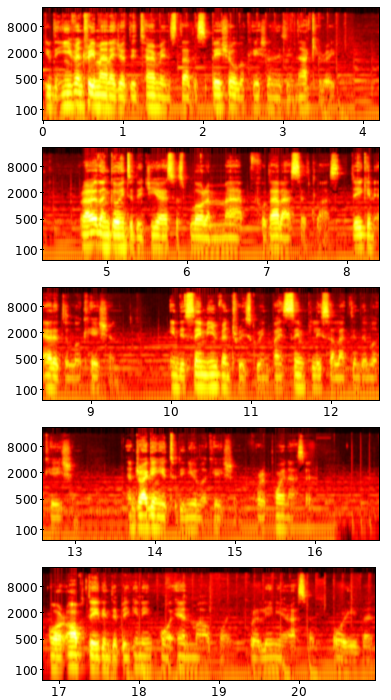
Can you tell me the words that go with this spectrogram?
if the inventory manager determines that the spatial location is inaccurate, rather than going to the GIS Explorer map for that asset class, they can edit the location in the same inventory screen by simply selecting the location and dragging it to the new location for a point asset or updating the beginning or end mile point for a linear asset or event.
